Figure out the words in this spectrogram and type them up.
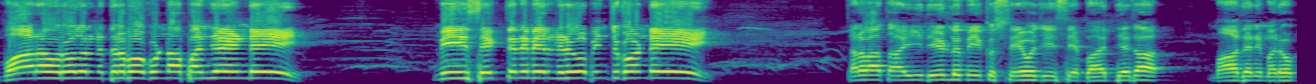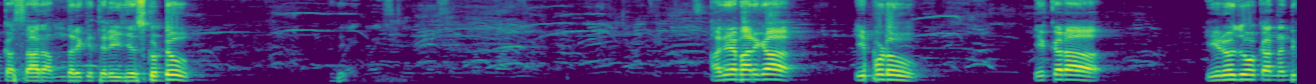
వారం రోజులు నిద్రపోకుండా పనిచేయండి. మీ శక్తిని మీరు నిరూపించుకోండి. తర్వాత ఐదేళ్ళు మీకు సేవ చేసే బాధ్యత మాదని మరొక్కసారి అందరికీ తెలియజేసుకుంటూ అదే మరిగా ఇప్పుడు ఇక్కడ ఈరోజు ఒక నంది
